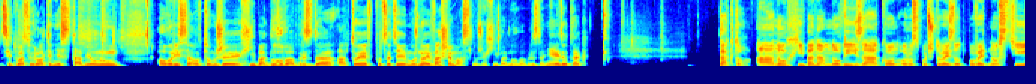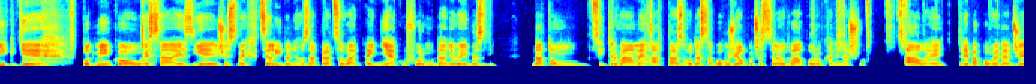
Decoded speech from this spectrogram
situáciu relatívne stabilnú. Hovorí sa o tom, že chýba dlhová brzda a to je v podstate možno aj vaše maslo, že chýba dlhová brzda. Nie je to tak? Takto, áno, chýba nám nový zákon o rozpočtovej zodpovednosti, kde podmienkou SAS je, že sme chceli do neho zapracovať aj nejakú formu daňovej brzdy. Na tom si trváme a tá zhoda sa bohužiaľ počas celého 2,5 roka nenašla. Ale treba povedať, že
